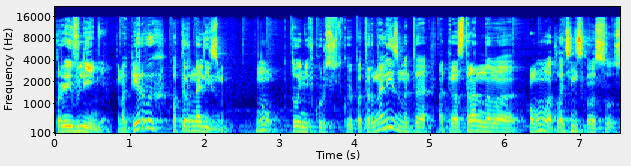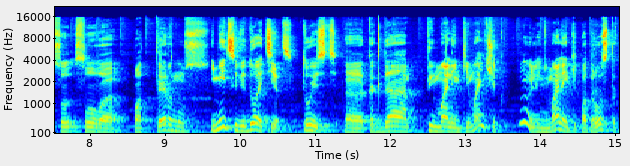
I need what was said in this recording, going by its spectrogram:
проявления? Во-первых, патернализм. Ну, кто не в курсе, что такое патернализм, это от иностранного, по-моему, от латинского слова paternus. Имеется в виду отец. То есть, э, когда ты маленький мальчик, ну или не маленький подросток,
